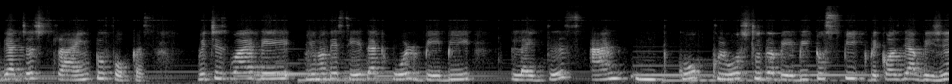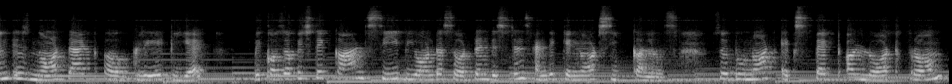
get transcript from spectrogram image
they are just trying to focus which is why they you know they say that hold baby like this and go close to the baby to speak because their vision is not that uh, great yet because of which they can't see beyond a certain distance and they cannot see colors. So do not expect a lot from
